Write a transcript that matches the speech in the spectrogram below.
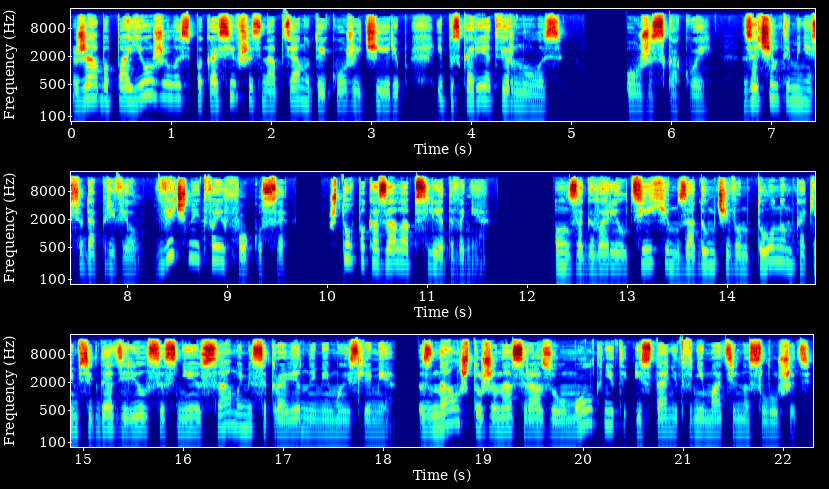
Жаба поежилась покосившись на обтянутой кожей череп и поскорее отвернулась. Ужас какой! Зачем ты меня сюда привел? Вечные твои фокусы! Что показало обследование? Он заговорил тихим задумчивым тоном каким всегда делился с нею самыми сокровенными мыслями. Знал что жена сразу умолкнет и станет внимательно слушать.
